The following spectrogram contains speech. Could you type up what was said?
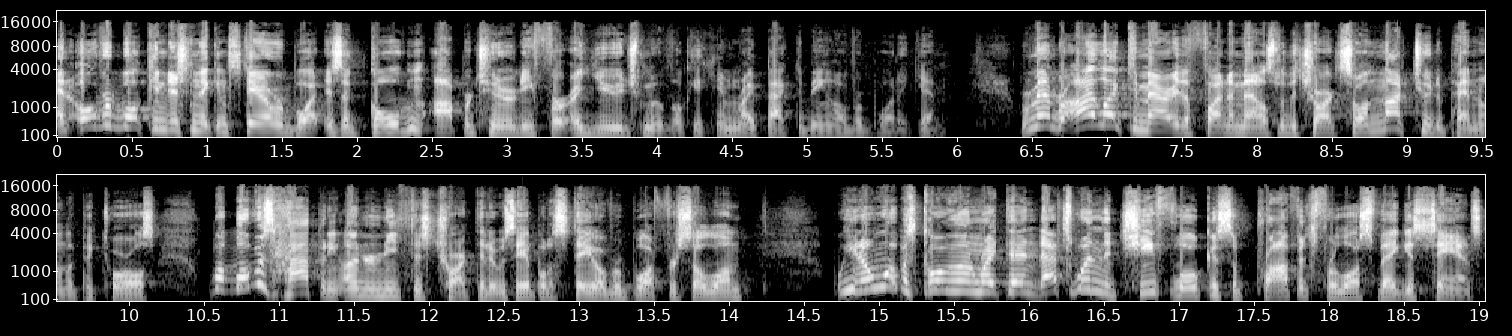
An overbought condition that can stay overbought is a golden opportunity for a huge move. Look, it came right back to being overbought again. Remember, I like to marry the fundamentals with the chart, so I'm not too dependent on the pictorials. But what was happening underneath this chart that it was able to stay overbought for so long? Well, you know what was going on right then? That's when the chief locus of profits for Las Vegas Sands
